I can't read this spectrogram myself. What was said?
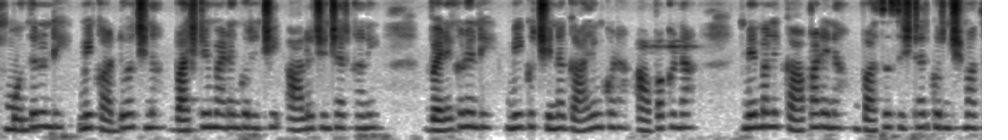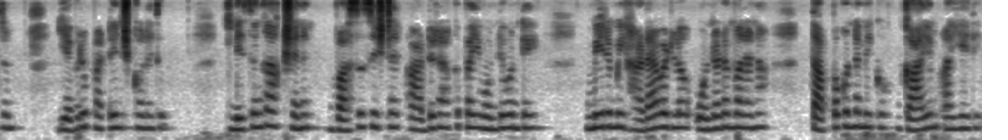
ముందు నుండి మీకు అడ్డు వచ్చిన వైష్ణవి మేడం గురించి ఆలోచించారు కానీ వెనుక నుండి మీకు చిన్న గాయం కూడా అవ్వకుండా మిమ్మల్ని కాపాడిన వసు సిస్టర్ గురించి మాత్రం ఎవరూ పట్టించుకోలేదు. నిజంగా ఆ క్షణం వసు సిస్టర్ అడ్డు రాకపోయి ఉండి ఉంటే మీరు మీ హడావిడిలో ఉండడం వలన తప్పకుండా మీకు గాయం అయ్యేది.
